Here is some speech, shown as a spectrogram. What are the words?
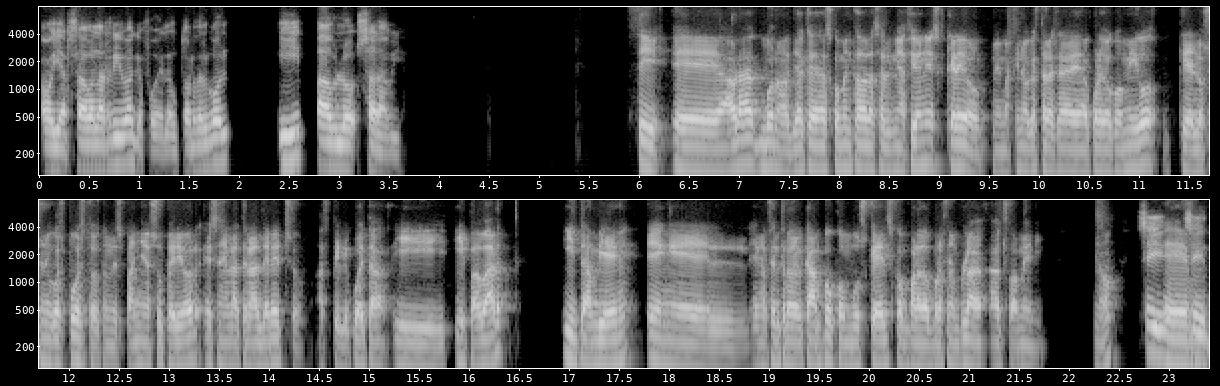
Oyarzábal arriba, que fue el autor del gol, y Pablo Sarabia. Sí, eh, ahora, bueno, ya que has comentado las alineaciones, creo, me imagino que estarás de acuerdo conmigo, que los únicos puestos donde España es superior es en el lateral derecho, Azpilicueta y, y Pavard, y también en el, en el, centro del campo con Busquets comparado, por ejemplo, a, a Chouameni, ¿no? Sí, sí, em,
